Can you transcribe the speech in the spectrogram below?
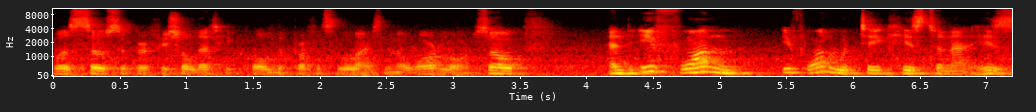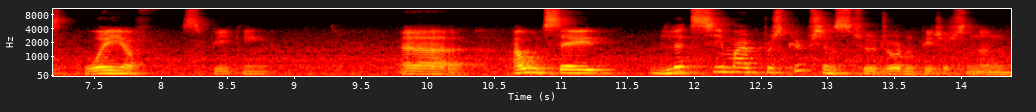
was so superficial that he called the Prophet ﷺ a warlord. So, and if one if one would take his his way of speaking, uh, I would say, let's see my prescriptions to Jordan Peterson and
